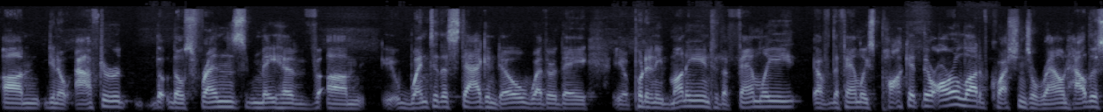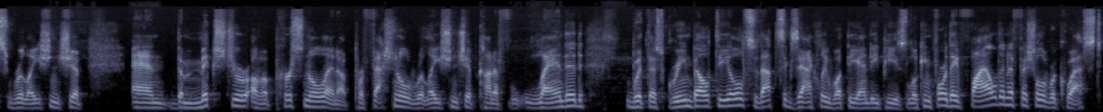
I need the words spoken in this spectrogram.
um, you know after th- those friends may have um, went to the stag and doe whether they you know put any money into the family of the family's pocket. There are a lot of questions around how this relationship and the mixture of a personal and a professional relationship kind of landed with this greenbelt deal. So that's exactly what the ndp is looking for. They filed an official request.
